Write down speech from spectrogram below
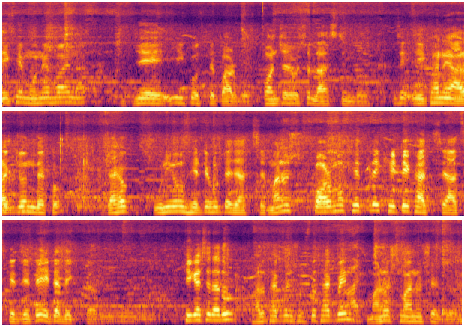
দেখে মনে হয় না যে ই করতে পারব। পঞ্চাশ বছর লাস্টিং করব যে এখানে আরেকজন দেখো যাই হোক উনিও হেঁটে হুটে যাচ্ছে। মানুষ কর্মক্ষেত্রে খেটে খাচ্ছে আজকের ডেটে এটা দেখতে হবে। ঠিক আছে দাদু ভালো থাকবেন সুস্থ থাকবেন মানুষ মানুষের জন্য।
